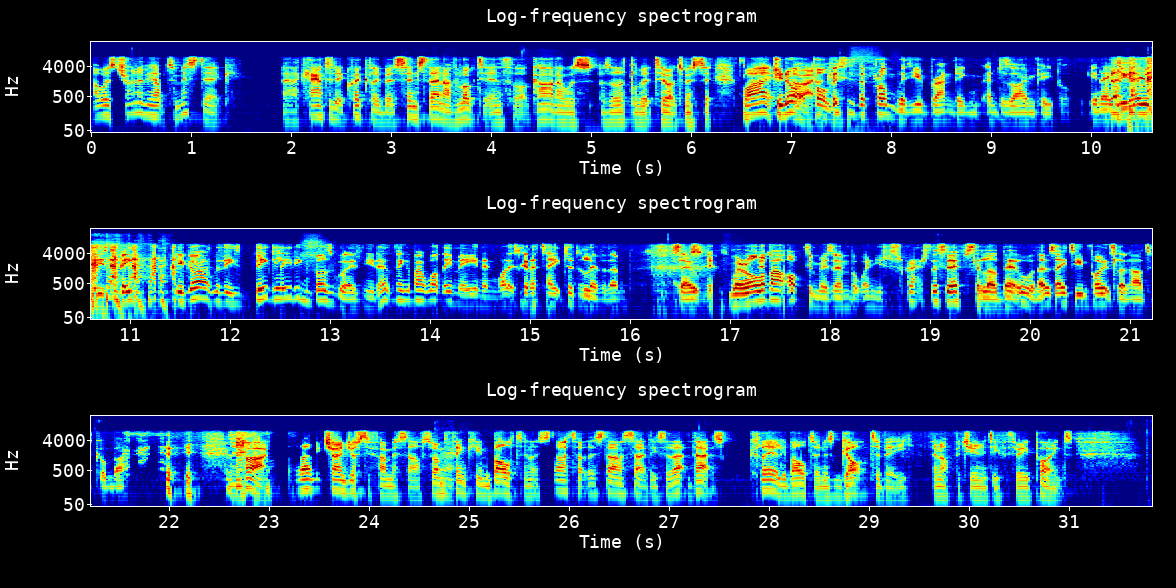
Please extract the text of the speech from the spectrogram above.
I was trying to be optimistic. And I counted it quickly, but since then I've looked at it and thought, God, I was, I was a little bit too optimistic. Why? Do you know what, right, Paul? Okay. This is the problem with you branding and design people. You know, you go with these big, you go out with these big leading buzzwords, and you don't think about what they mean and what it's going to take to deliver them. So we're all about optimism, but when you scratch the surface a little bit, oh, those 18 points look hard to come back. all right, let me try and justify myself. So I'm right. thinking Bolton. Let's start. up. Let's start on Saturday. So that that's clearly Bolton has got to be an opportunity for three points.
